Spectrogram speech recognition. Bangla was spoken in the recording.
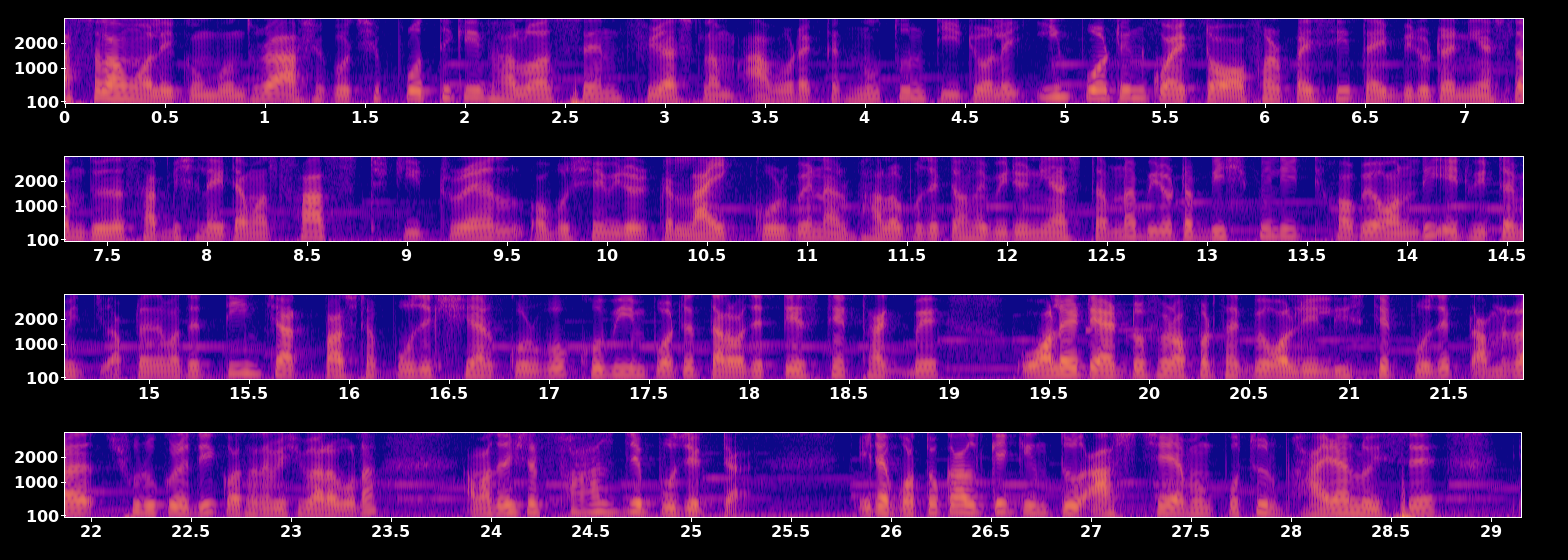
আসসালামু আলাইকুম বন্ধুরা, আশা করছি প্রত্যেকেই ভালো আছেন। ফিরে আসলাম আবার একটা নতুন টিউটোরিয়ালে ইম্পর্টেন্ট কয়েকটা অফার পাইছি, তাই ভিডিওটা নিয়ে আসলাম। দু হাজার ছাব্বিশ সালে এটা আমার ফার্স্ট টিউটোরিয়াল অবশ্যই ভিডিওটা একটা লাইক করবেন আর ভালো প্রজেক্ট হলে ভিডিও নিয়ে আসতাম না। ভিডিওটা বিশ মিনিট হবে অনলি এই ভিডিওটা আমি আপনাদের মাঝে তিন, চার, পাঁচটা প্রজেক্ট শেয়ার করব। খুবই ইম্পর্টেন্ট তার মাঝে টেস্টনেট থাকবে ওয়ালেট অ্যাড্রফের অফার থাকবে অলরেডি লিস্টেড প্রজেক্ট আমরা শুরু করে দিই, কথা না বেশি বাড়াবো না। আমাদের এসে ফার্স্ট যে প্রজেক্টটা এটা গতকালকে কিন্তু আসছে এবং প্রচুর ভাইরাল হয়েছে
